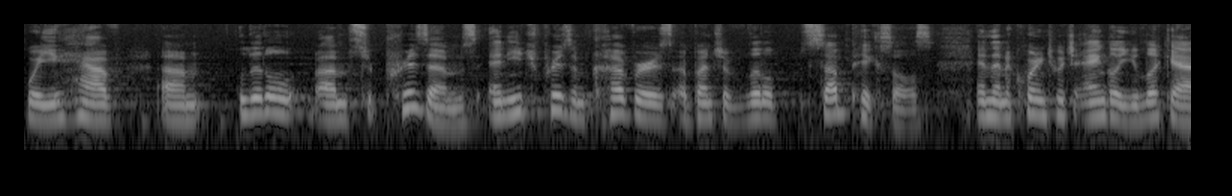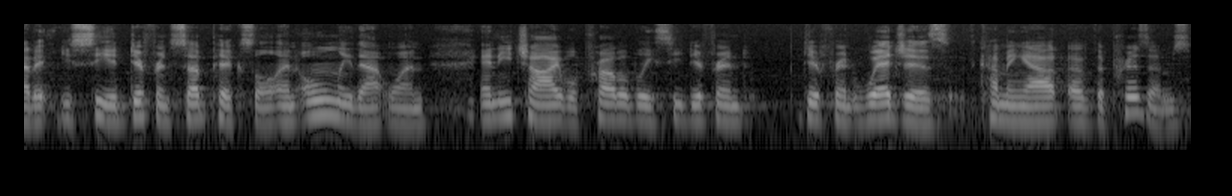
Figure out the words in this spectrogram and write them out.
where you have um, little um, prisms, and each prism covers a bunch of little subpixels. And then, according to which angle you look at it, you see a different subpixel, and only that one. And each eye will probably see different different wedges coming out of the prisms.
